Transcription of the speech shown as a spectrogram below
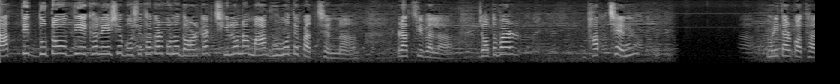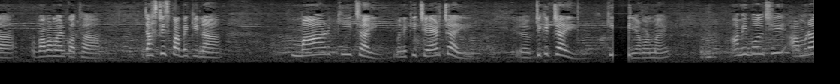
রাত্রির দুটো অবধি এখানে এসে বসে থাকার কোনো দরকার ছিল না, মা ঘুমোতে পাচ্ছেন না রাত্রিবেলা। যতবার ভাবছেন, মৃতার কথা বাবা মায়ের কথা জাস্টিস পাবে কি না, মার কি চাই? মানে কি চেয়ার চাই? টিকিট চাই? কি আমার মায়ের? আমি বলছি, আমরা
